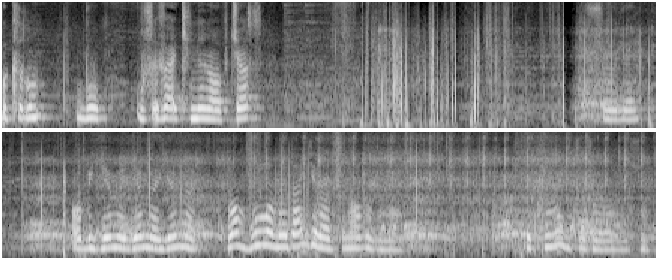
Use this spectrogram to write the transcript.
Bakalım bu bu seferkinde ne yapacağız? Şöyle. Abi yeme yeme yeme. Lan bununla neden girersin abi buna? Yakınına git o zaman olsun.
